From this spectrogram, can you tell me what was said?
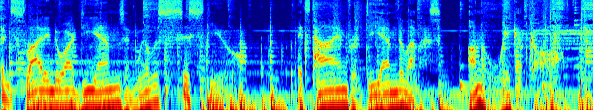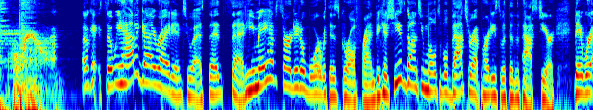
then slide into our DMs and we'll assist you. It's time for DM Dilemmas on the. Okay, so we had a guy write into us that said he may have started a war with his girlfriend because she has gone to multiple bachelorette parties within the past year. They were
